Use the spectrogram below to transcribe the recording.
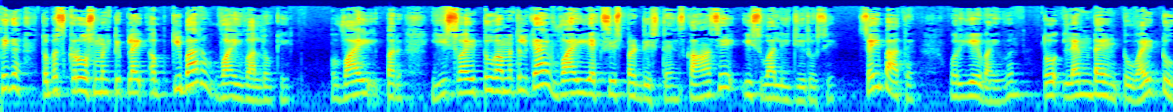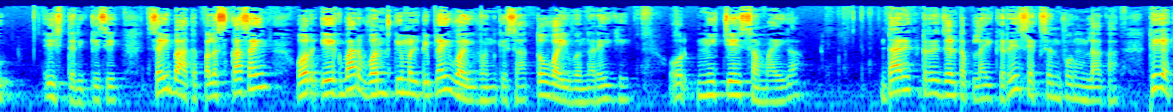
ठीक है? तो बस क्रॉस मल्टीप्लाई अब की बार वाई वालों की। वाई पर, इस वाई टू का मतलब क्या है? वाई एक्सिस पर डिस्टेंस कहाँ से? इस वाली ज़ीरो से। सही बात है। और ये वाई वन तो लेमडा इंटू वाई टू इस तरीके से। सही बात है। प्लस का साइन और एक बार वन की मल्टीप्लाई वाई वन के साथ तो वाई वन रहेगी। और नीचे सम आएगा। डायरेक्ट रिज़ल्ट अप्लाई करें सेक्शन फॉर्मूला का। ठीक है?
